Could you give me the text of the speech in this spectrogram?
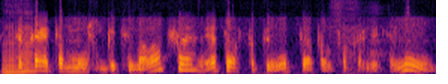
Uh-huh. Какая то может быть инновация? Это автопилот пятого поколения. Ну,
